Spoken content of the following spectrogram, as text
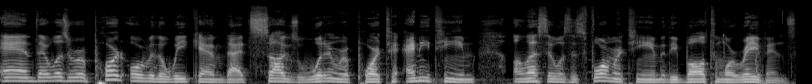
and there was a report over the weekend that Suggs wouldn't report to any team unless it was his former team, the Baltimore Ravens.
